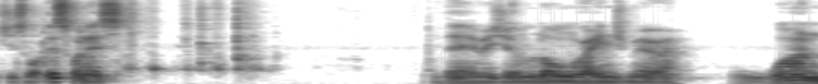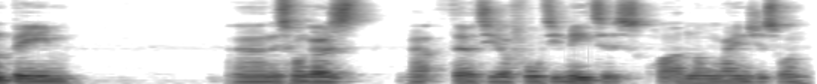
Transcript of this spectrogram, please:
which is what this one is. There is your long range mirror. One beam and this one goes about 30 or 40 meters. Quite a long range this one.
